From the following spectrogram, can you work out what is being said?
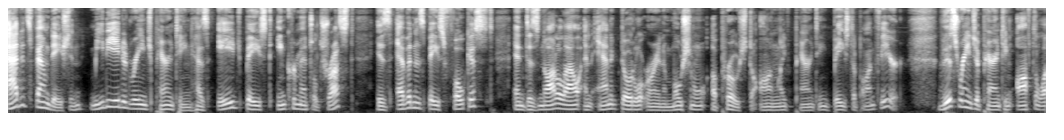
At its foundation, mediated range parenting has age based incremental trust is evidence based focused and does not allow an anecdotal or an emotional approach to online parenting based upon fear. This range of parenting often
